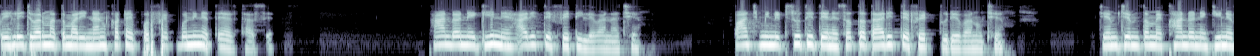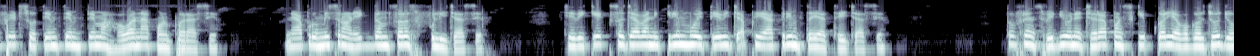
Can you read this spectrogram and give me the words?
પહેલી જ વારમાં તમારી નાનખટાઈ પરફેક્ટ બનીને તૈયાર થશે. ખાંડ અને ઘીને આ રીતે ફેટી લેવાના છે. પાંચ મિનિટ સુધી તેને સતત આ રીતે ફેટતું રહેવાનું છે. જેમ જેમ તમે ખાંડ અને ઘીને ફેટશો તેમ તેમ તેમાં હવાના કણ ભરાશે. અને આપણું મિશ્રણ એકદમ સરસ ફૂલી જશે. જેવી કેક સજાવવાની ક્રીમ હોય તેવી જ આપણી આ ક્રીમ તૈયાર થઈ જશે. તો ફ્રેન્ડ્સ વિડીયોને જરા પણ સ્કીપ કર્યા વગર જોજો,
